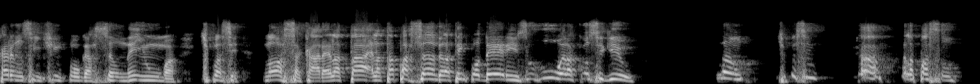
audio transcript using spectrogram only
Cara, eu não senti empolgação nenhuma. Tipo assim, nossa, cara, ela tá, ela tá passando, ela tem poderes, uhul, ela conseguiu. Não, Tipo assim, ah, ela passou.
